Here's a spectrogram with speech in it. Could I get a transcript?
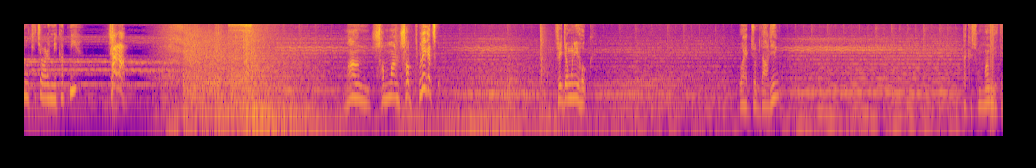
মুখে চড়া মেকআপ নিয়ে। মান, সম্মান সব ভুলে গেছো? সে যেমনই হোক। ও একজন নারী। তাকে সম্মান দিতে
